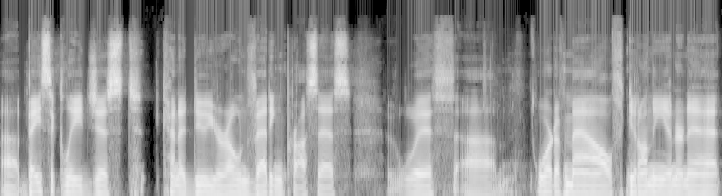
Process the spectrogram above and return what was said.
uh, basically just kind of do your own vetting process with um, word of mouth, get on the internet,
